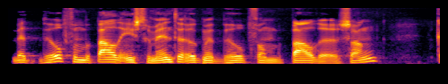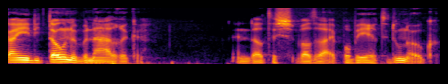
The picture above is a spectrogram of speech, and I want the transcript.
Met behulp van bepaalde instrumenten, ook met behulp van bepaalde zang, kan je die tonen benadrukken. En dat is wat wij proberen te doen ook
